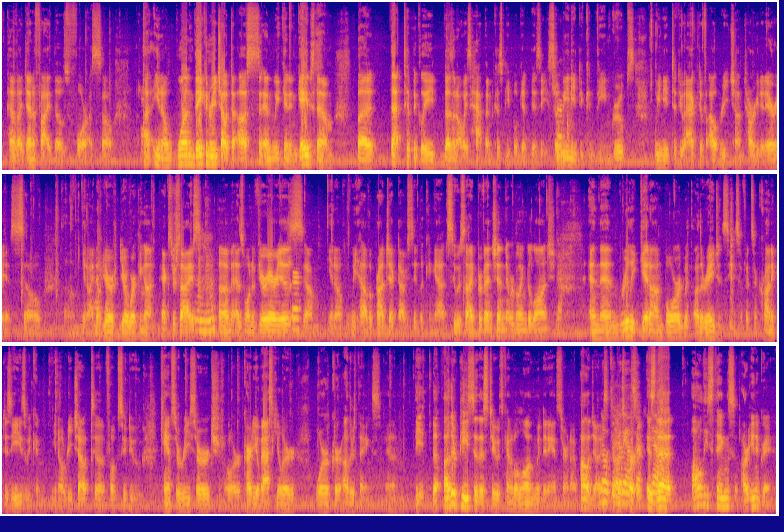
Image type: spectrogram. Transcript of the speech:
have identified those for us. So okay. uh, you know, one they can reach out to us and we can engage them, but that typically doesn't always happen because people get busy. So Sure. we need to convene groups. We need to do active outreach on targeted areas. So, um, you know, I know Okay. you're you're working on exercise Mhm. um, as one of your areas. Um, you know, we have a project obviously looking at suicide prevention that we're going to launch. Yeah. And then really get on board with other agencies. If it's a chronic disease, we can, you know, reach out to folks who do cancer research or cardiovascular work or other things. And the the other piece of this too, it's kind of a long-winded answer, and I apologize No, it's a good answer. perfect. is yeah. that all these things are integrated.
